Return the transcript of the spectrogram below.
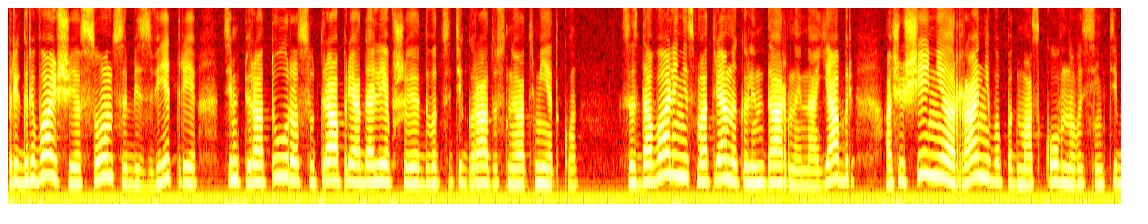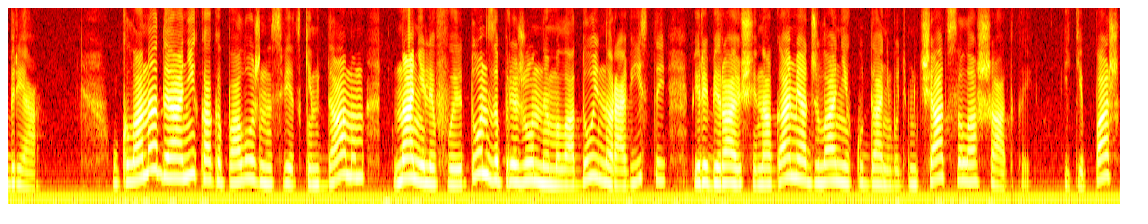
пригревающее солнце, безветрие, температура, с утра преодолевшая 20-градусную отметку – создавали, несмотря на календарный ноябрь, ощущение раннего подмосковного сентября. У колоннады они, как и положено светским дамам, наняли фаэтон, запряженный молодой, норовистой, перебирающей ногами от желания куда-нибудь мчаться лошадкой. Экипаж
